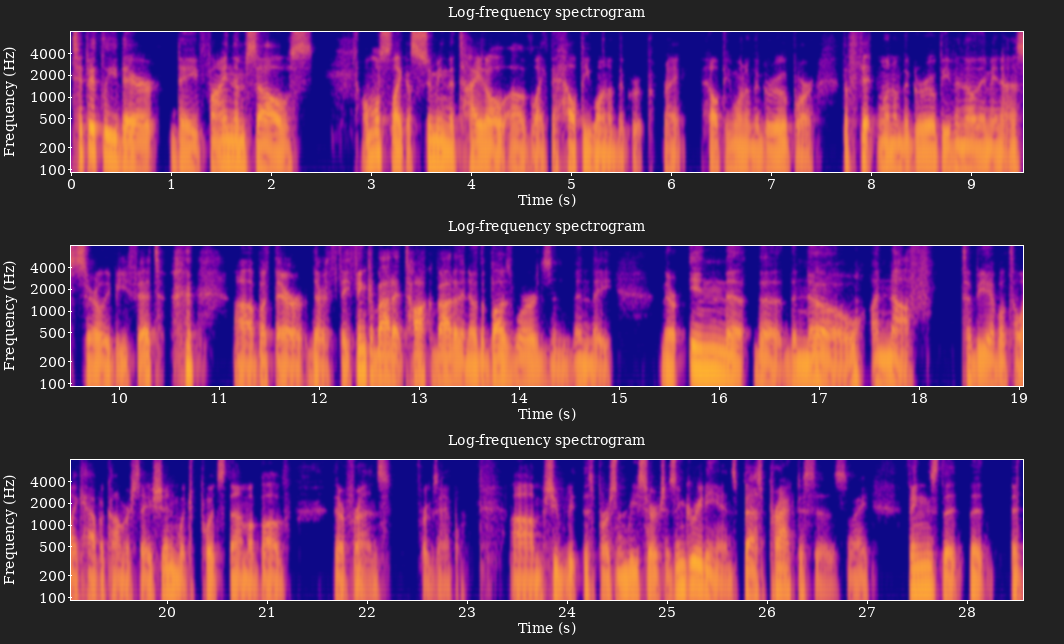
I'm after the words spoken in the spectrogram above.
typically, they're they find themselves almost like assuming the title of like the healthy one of the group, right? healthy one of the group or the fit one of the group, even though they may not necessarily be fit. uh, but they're they're they think about it, talk about it, they know the buzzwords, and then they they're in the the the know enough to be able to like have a conversation, which puts them above their friends, for example. Um, she this person researches ingredients, best practices, right? Things that that that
